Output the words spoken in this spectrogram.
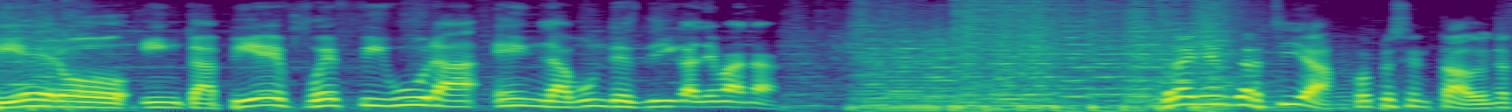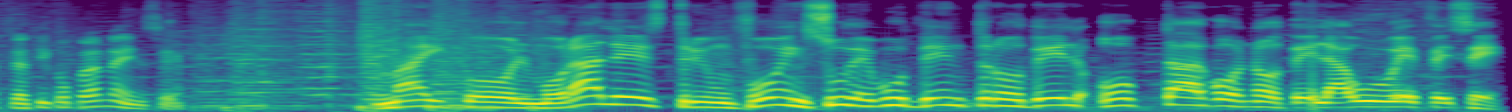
Piero Incapié fue figura en la Bundesliga alemana. Brian García fue presentado en Atlético Paranaense. Michael Morales triunfó en su debut dentro del octágono de la UFC. El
